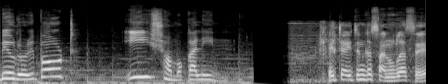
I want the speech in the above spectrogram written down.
ব্যুরো রিপোর্ট ই সমকালীন ये टाइटन का सनग्लास है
